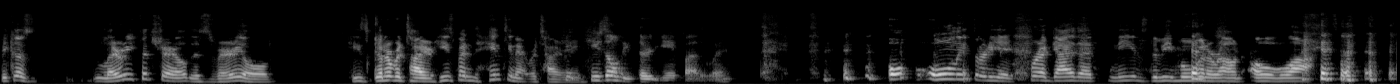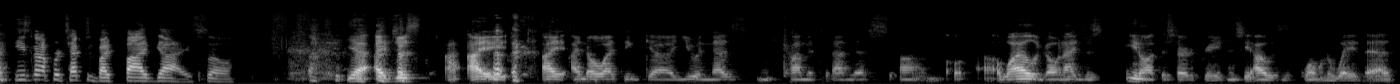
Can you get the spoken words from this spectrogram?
because Larry Fitzgerald is very old. He's gonna retire. He's been hinting at retiring. He's only 38, by the way. o- only 38 for a guy that needs to be moving around a lot. He's not protected by five guys, so. yeah, I just I I I know I think uh, you and Nez commented on this um, a while ago, and I just you know at the start of free agency, I was just blown away that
